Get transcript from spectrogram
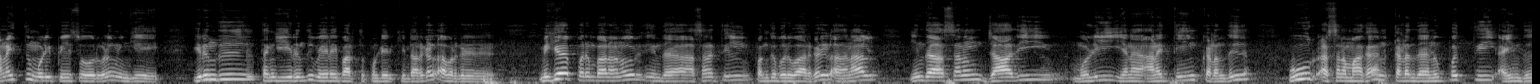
அனைத்து மொழி பேசுபவர்களும் இங்கே இருந்து தங்கியிருந்து வேலை பார்த்து கொண்டிருக்கின்றார்கள். அவர்கள் மிக பெரும்பாலானோர் இந்த அசனத்தில் பங்கு பெறுவார்கள். அதனால் இந்த அசனம் ஜாதி மொழி என அனைத்தையும் கடந்து ஊர் அசனமாக கடந்த முப்பத்தி ஐந்து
